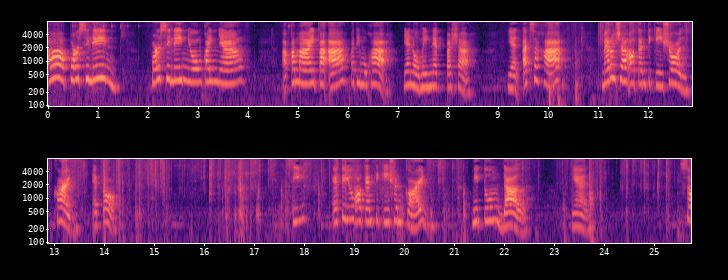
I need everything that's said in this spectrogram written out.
Ah, porcelain. Porcelain yung kanyang ah, kamay, paa, pati mukha. Yan o, may net pa siya. Yan. At saka, meron siyang authentication card. Ito. See? Ito yung authentication card nitong doll. Yan. So,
